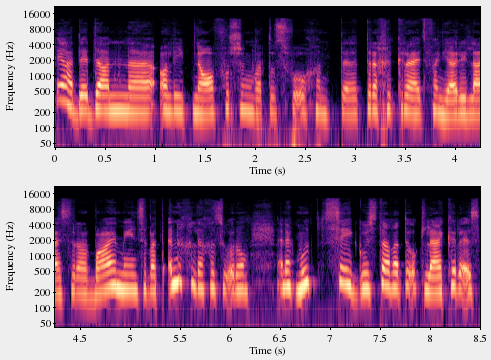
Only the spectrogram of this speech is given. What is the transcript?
Ja, dit dan uh, al die navorsing wat ons vanoggend uh, teruggekry het van jou die luisteraar, baie mense wat ingelig is oor hom en ek moet sê Gustav wat ook lekker is,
